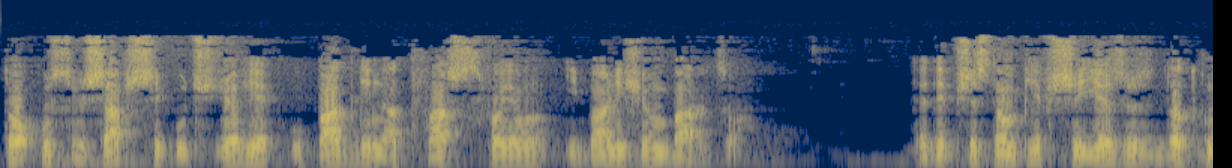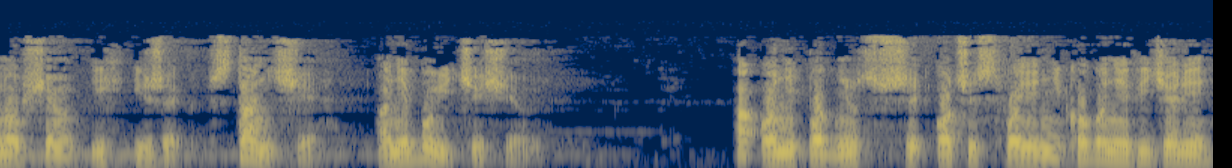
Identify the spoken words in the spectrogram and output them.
To usłyszawszy uczniowie upadli na twarz swoją i bali się bardzo. Wtedy przystąpiwszy Jezus dotknął się ich i rzekł, wstańcie, a nie bójcie się. A oni podniósłszy oczy swoje nikogo nie widzieli,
